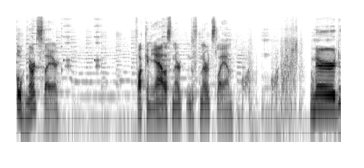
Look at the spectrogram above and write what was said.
Oh, Nerd Slayer. Fucking yeah, let's nerd, let's nerd slay him. Nerd.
